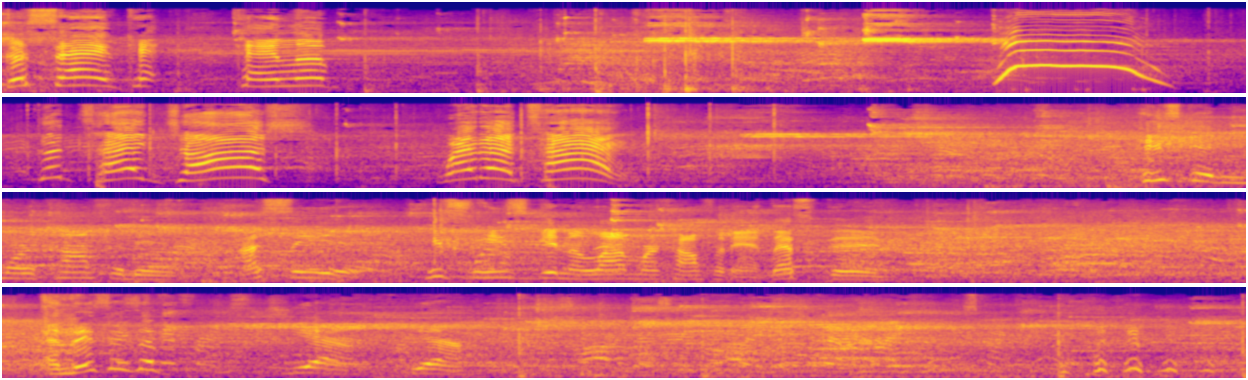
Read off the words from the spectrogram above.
Good save, Caleb. Woo! Good tag, Josh. Way to attack. He's getting more confident. I see it. He's, he's getting a lot more confident. That's good. And this is a, yeah, yeah.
